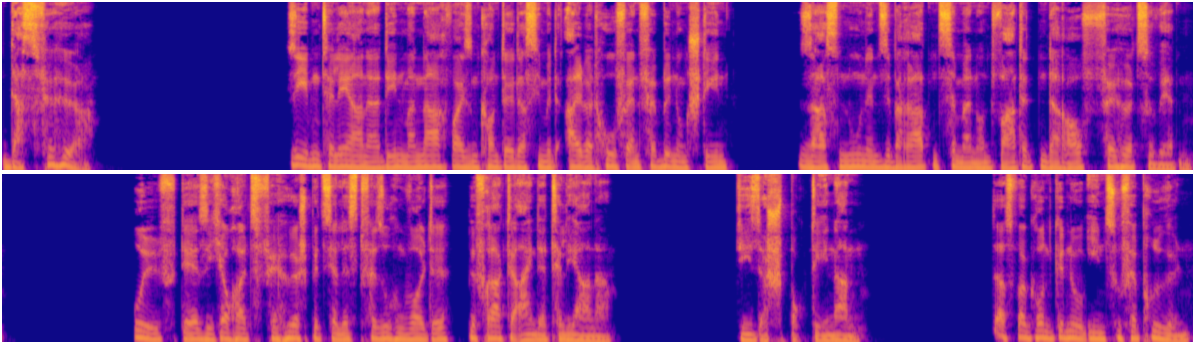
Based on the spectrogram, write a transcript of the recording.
Das Verhör. Sieben Teleaner, denen man nachweisen konnte, dass sie mit Albert Hofer in Verbindung stehen, saßen nun in separaten Zimmern und warteten darauf, verhört zu werden. Ulf, der sich auch als Verhörspezialist versuchen wollte, befragte einen der Teleaner. Dieser spuckte ihn an. Das war Grund genug, ihn zu verprügeln.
